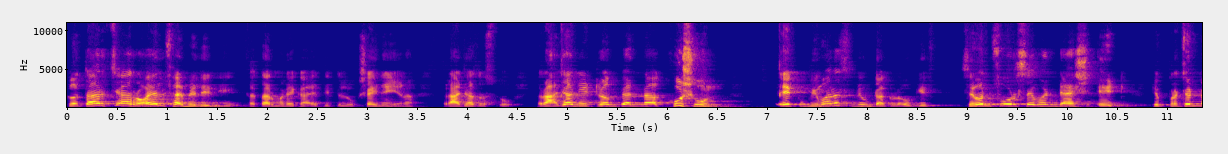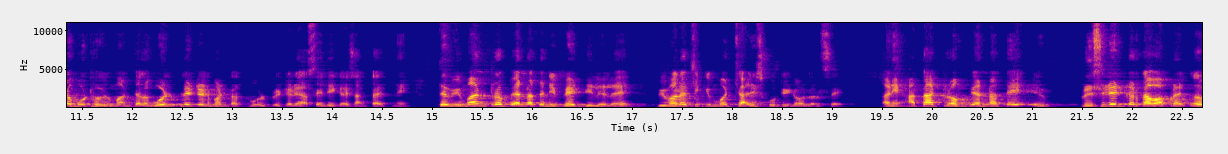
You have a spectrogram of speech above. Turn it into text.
कतारच्या रॉयल फॅमिलीनी कतारमध्ये काय तिथे लोकशाही नाही आहे ना राजाच असतो. राजाने ट्रम्प यांना खुश होऊन एक विमानच देऊन टाकलं हो, gift. Seven four seven dash eight हे प्रचंड मोठं विमान त्याला गोल्ड प्लेटेड म्हणतात. गोल्ड प्लेटेड असेलही काही सांगता येत नाही. ते विमान ट्रम्प यांना त्यांनी भेट दिलेलं आहे. विमानाची किंमत चाळीस कोटी डॉलर्स आहे. आणि आता ट्रम्प यांना ते प्रेसिडेंट करता वापरायचं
